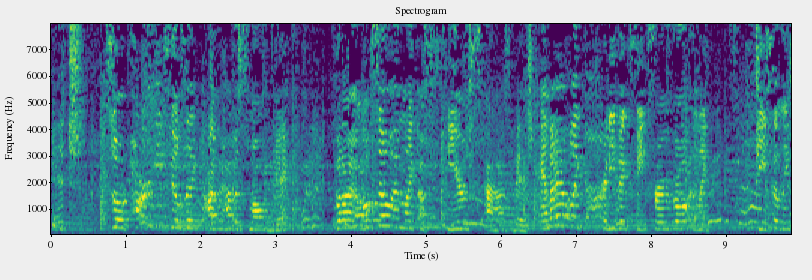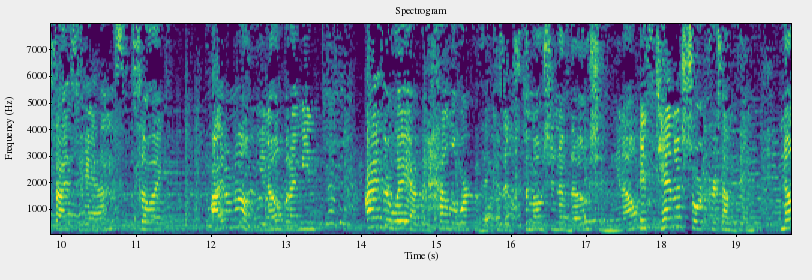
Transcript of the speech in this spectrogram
bitch. So a part of me feels like I would have a small dick, but I also am like a fierce ass bitch, and I have like pretty big feet for a girl and like decently sized hands. So like I don't know, you know, but I mean. Either way, I would hella work with it because it's the motion of the ocean, you know? Is Tana short for something? No,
